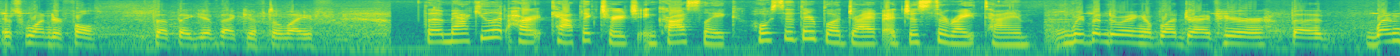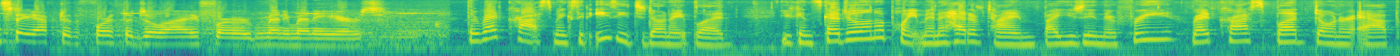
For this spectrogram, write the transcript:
it's wonderful that they give that gift of life. The Immaculate Heart Catholic Church in Cross Lake hosted their blood drive at just the right time. We've been doing a blood drive here the Wednesday after the 4th of July for many, many years. The Red Cross makes it easy to donate blood. You can schedule an appointment ahead of time by using their free Red Cross Blood Donor app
